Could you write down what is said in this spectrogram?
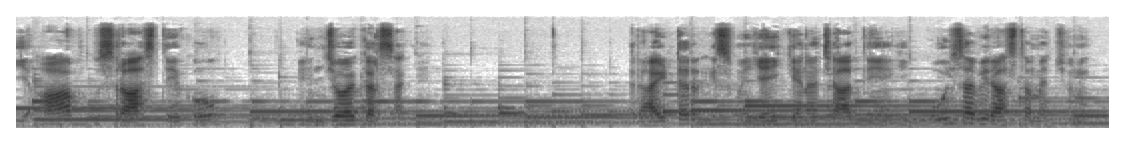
कि आप उस रास्ते को एंजॉय कर सकें। राइटर इसमें यही कहना चाहते हैं कि कोई सा भी रास्ता मैं चुनूं,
